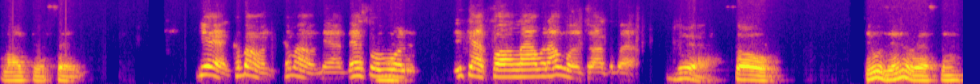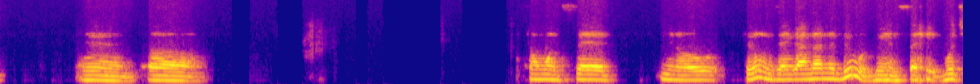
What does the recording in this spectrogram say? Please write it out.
like they're saved? Yeah, come on, come on now. That's what we want. It kind of fall in line with what I want to talk about. Yeah, so it was interesting, and uh, someone said, you know, feelings ain't got nothing to do with being saved, which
